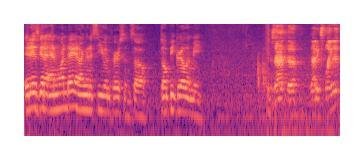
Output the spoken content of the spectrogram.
It is gonna end one day, and I'm gonna see you in person. So don't be grilling me. Is that the that explain it?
